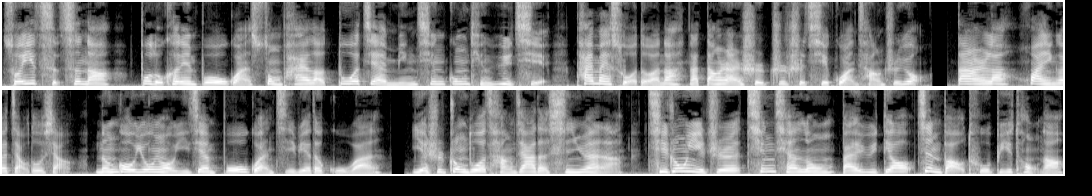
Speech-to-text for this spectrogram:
所以此次呢，布鲁克林博物馆送拍了多件明清宫廷玉器，拍卖所得呢，那当然是支持其馆藏之用。当然了，换一个角度想，能够拥有一件博物馆级别的古玩。也是众多藏家的心愿啊。其中一只清乾隆白玉雕进宝图笔筒呢，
